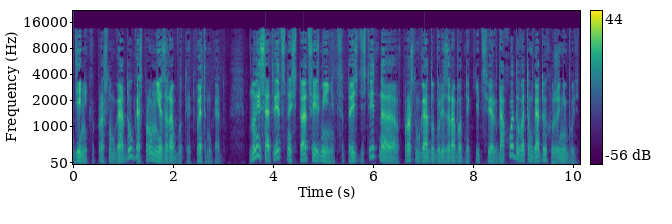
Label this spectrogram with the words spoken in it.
денег, как в прошлом году, «Газпром» не заработает в этом году. Ну и, соответственно, ситуация изменится. То есть, действительно, в прошлом году были заработаны какие-то сверхдоходы, в этом году их уже не будет.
